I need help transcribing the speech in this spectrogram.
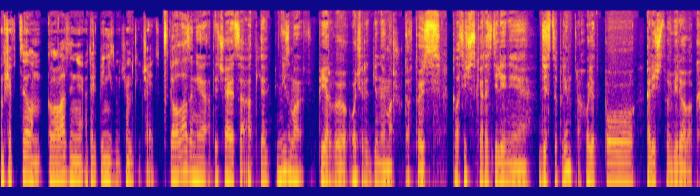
Вообще в целом скалолазание от альпинизма чем отличается? Скалолазание отличается от альпинизма в первую очередь длиной маршрутов. То есть классическое разделение дисциплин проходит по количеству веревок.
